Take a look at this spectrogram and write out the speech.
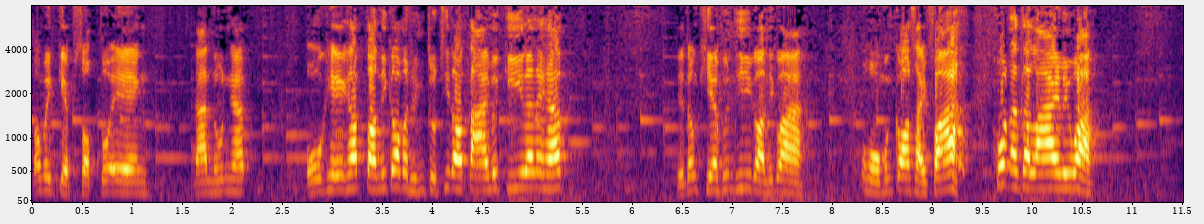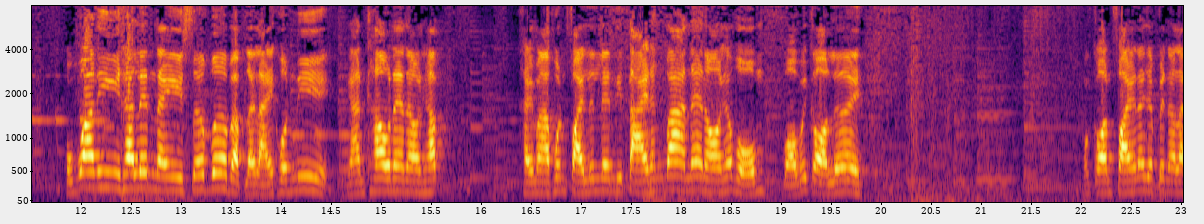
ต้องไปเก็บศพตัวเองด้านนู้นครับ โอเคครับ ตอนนี้ก็มาถึงจุดที่เราตายเมื่อกี้แล้วนะครับ เดี๋ยวต้องเคลียร์พื้นที่ก่อนดีกว่า โอ้โหมังกรสายฟ้าโคตรอันตรายเลยว่ะ ผมว่านี่ถ้าเล่นในเซิร์ฟเวอร์แบบหลาย ๆ คนนี่งานเข้าแน่นอนครับ ใครมาพ่นไฟเล่นๆนี่ตายทั้งบ้านแน่นอนครับผม บอกไว้ก่อนเลย มังกรไฟน่าจะเป็นอะไร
